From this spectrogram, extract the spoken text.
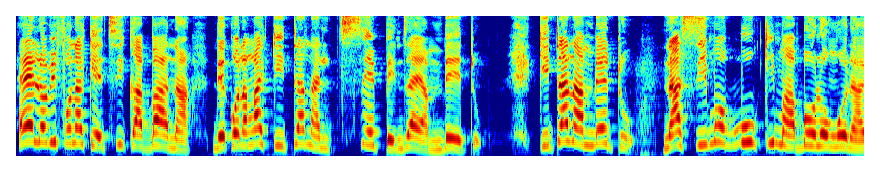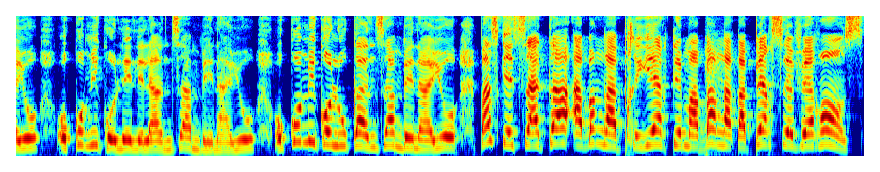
hey, eh, lobi fona ketika bana ndeko na nga kita na se mpenza ya mbetu kita na mbetu na nsima obuki mabolongo na yo okomi kolelela nzambe na yo okomi koluka nzambe na yo parceke satan abangaka priere te mabangaka perseverance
